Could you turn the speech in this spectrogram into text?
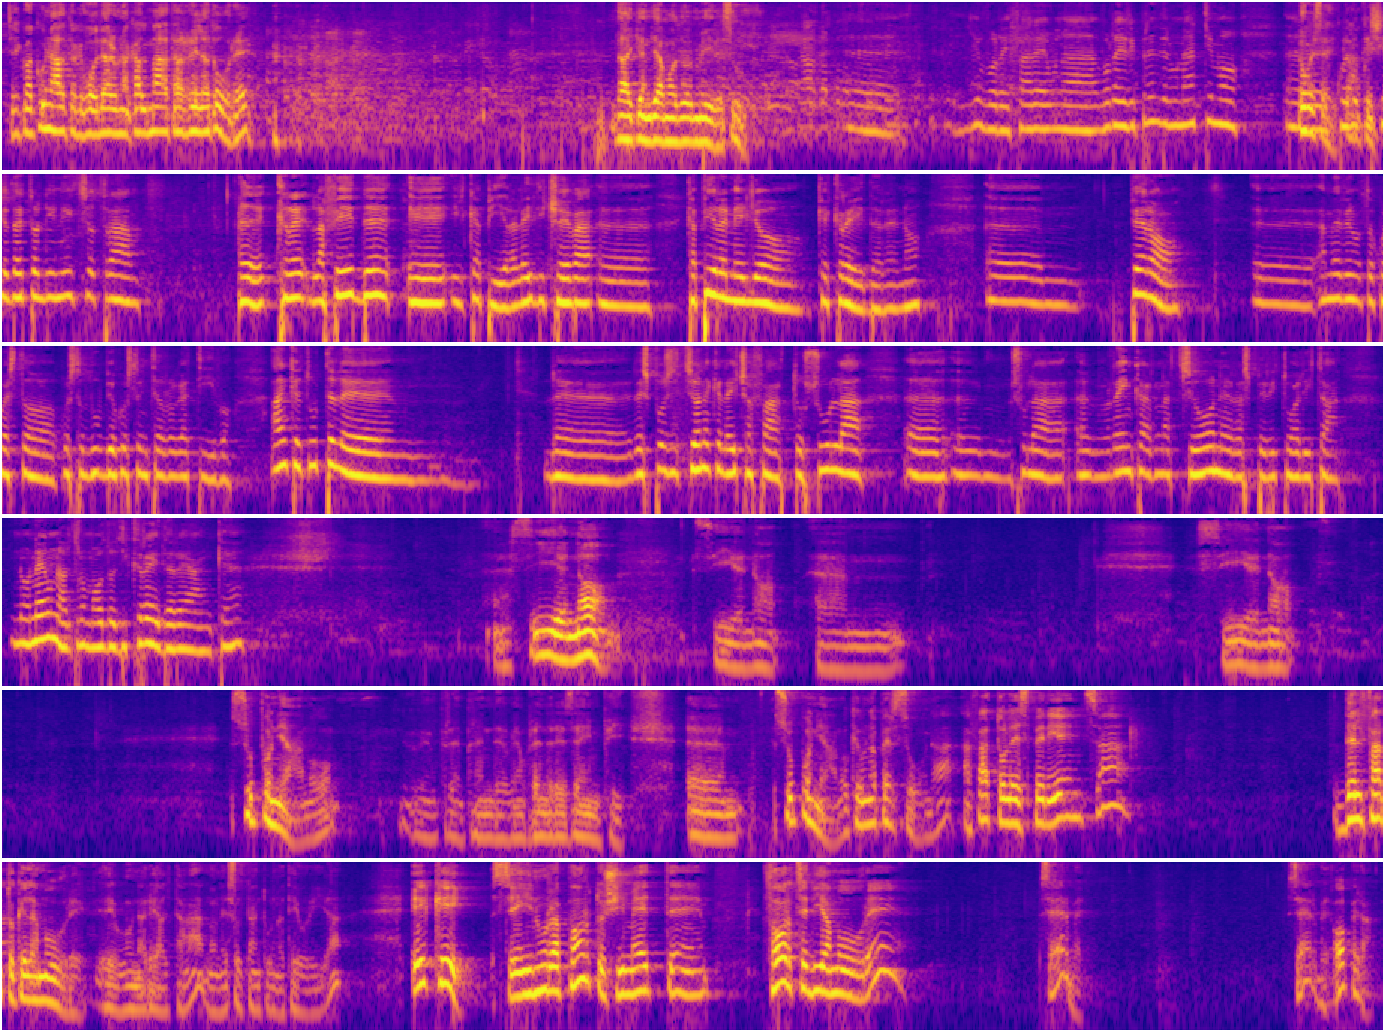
C'è qualcun altro che vuole dare una calmata al relatore? Dai che andiamo a dormire, su. Vorrei, fare una, vorrei riprendere un attimo eh, sei? quello Ah, che si è detto all'inizio tra eh, cre- la fede e il capire. Lei diceva eh, capire è meglio che credere, no? Ehm, però eh, a me è venuto questo, questo dubbio, questo interrogativo. Anche tutte le, le- l'esposizione che lei ci ha fatto sulla, eh, ehm, sulla eh, reincarnazione, la spiritualità, non è un altro modo di credere anche? Eh, sì e no, sì e no. Ehm, sì e no. Supponiamo, dobbiamo pre- prendere, esempi, ehm, supponiamo che una persona ha fatto l'esperienza del fatto che l'amore è una realtà, non è soltanto una teoria, e che se in un rapporto ci mette forze di amore, serve, serve, opera.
